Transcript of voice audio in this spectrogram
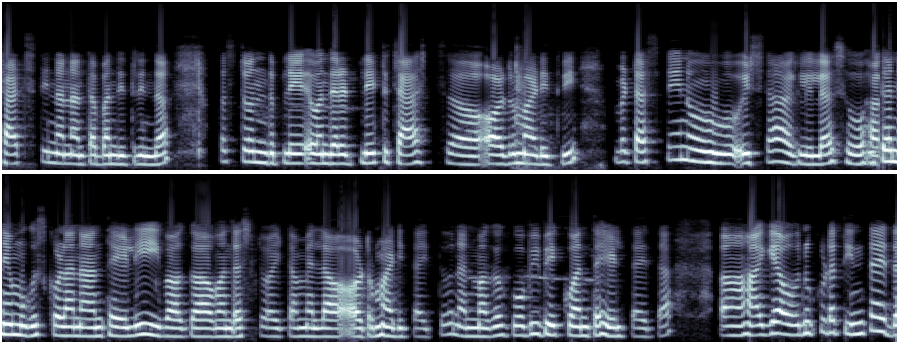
ಚಾಟ್ಸ್ ತಿನ್ನೋಣ ಅಂತ ಬಂದಿದ್ರಿಂದ ಫಸ್ಟ್ ಒಂದು ಪ್ಲೇ, ಒಂದೆರಡು ಪ್ಲೇಟ್ ಚಾಟ್ಸ್ ಆರ್ಡ್ರ್ ಮಾಡಿದ್ವಿ. ಬಟ್ ಅಷ್ಟೇನು ಇಷ್ಟ ಆಗಲಿಲ್ಲ. ಸೊ ಊಟನೇ ಮುಗಿಸ್ಕೊಳ್ಳೋಣ ಅಂತ ಹೇಳಿ ಇವಾಗ ಒಂದಷ್ಟು ಐಟಮ್ ಎಲ್ಲ ಆರ್ಡ್ರ್ ಮಾಡಿದ್ದಾಯಿತು ನನ್ನ ಮಗ ಗೋಬಿ ಬೇಕು ಅಂತ ಹೇಳ್ತಾ ಇದ್ದ. ಹಾಗೆ ಅವನು ಕೂಡ ತಿಂತಾ ಇದ್ದ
